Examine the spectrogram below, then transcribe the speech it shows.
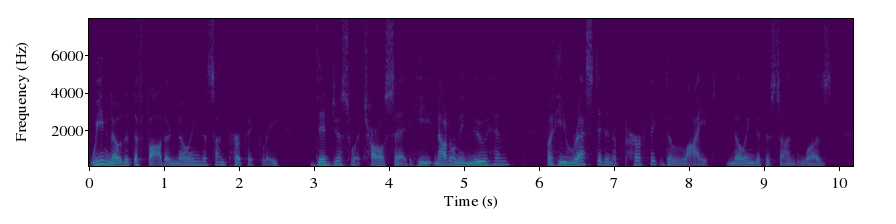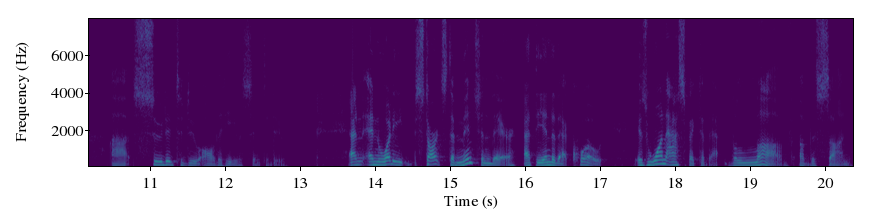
we know that the Father, knowing the Son perfectly, did just what Charles said. He not only knew him, but he rested in a perfect delight, knowing that the Son was uh, suited to do all that he was sent to do. And, and what he starts to mention there at the end of that quote is one aspect of that the love of the Son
